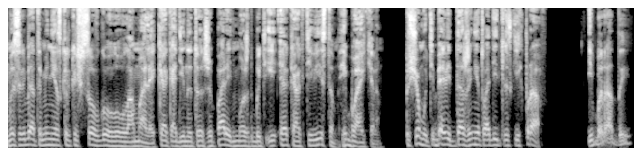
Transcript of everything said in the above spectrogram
мы с ребятами несколько часов голову ломали, как один и тот же парень может быть и экоактивистом, и байкером. Причем у тебя ведь даже нет водительских прав и бороды.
